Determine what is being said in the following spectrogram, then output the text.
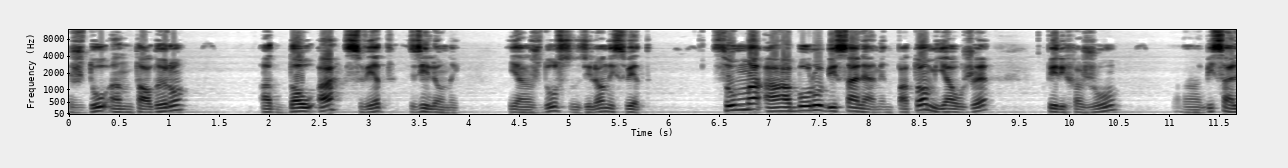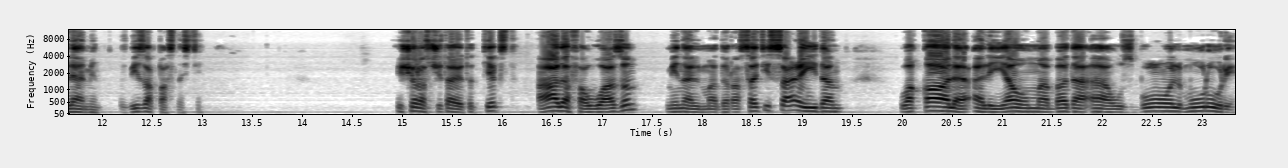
жду антадыру, от дауа, свет зеленый. Я жду зеленый свет. Сумма аабуру бисалямин. Потом я уже перехожу э, бисалямин, в безопасности. Еще раз читаю этот текст. Ада фауазун миналь мадрасати саидан. وقال اليوم بدأ أسبوع المرور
